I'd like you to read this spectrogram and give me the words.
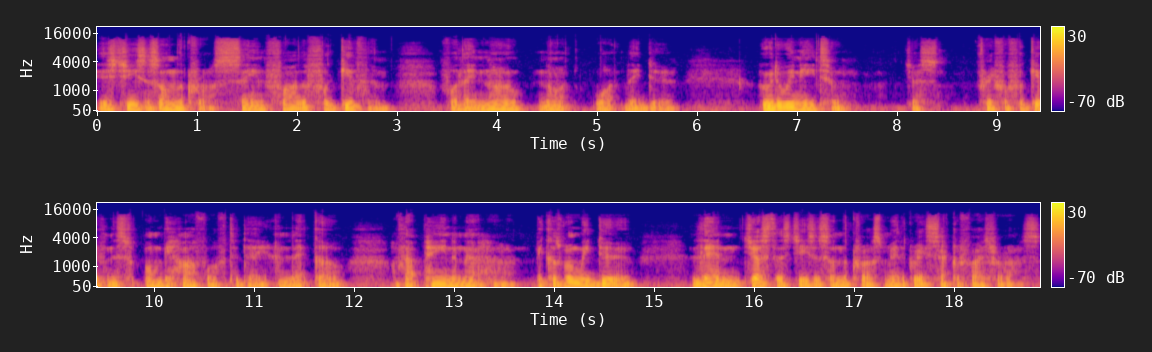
is Jesus on the cross saying, Father, forgive them, for they know not what they do. Who do we need to just pray for forgiveness on behalf of today and let go of that pain and that hurt? Because when we do, then just as Jesus on the cross made a great sacrifice for us,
